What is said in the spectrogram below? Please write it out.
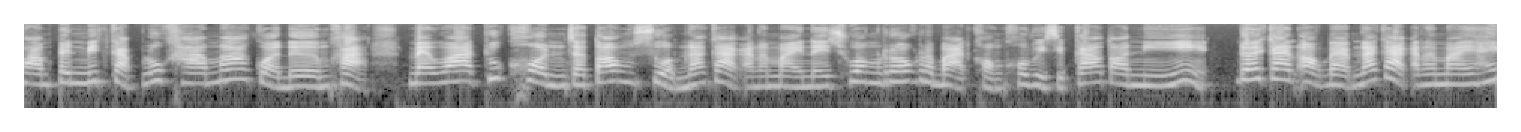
ความเป็นมิตรกับลูกค้ามากกว่าเดิมค่ะ แม้ว่าทุกคนจะต้องสวมหน้ากากอนามัยในช่วงโรคระบาดของโควิด -19 ตอนนี้ โดยการออกแบบหน้ากากอนามัยให้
